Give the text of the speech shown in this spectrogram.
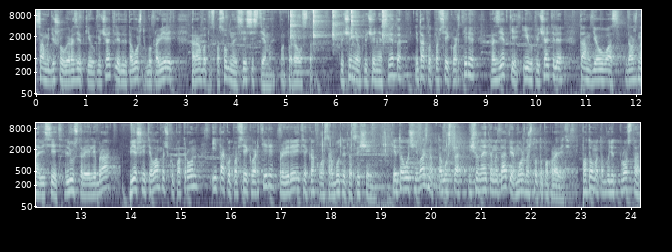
самые дешевые розетки и выключатели для того, чтобы проверить работоспособность всей системы. Вот, пожалуйста включение-выключение света. И так вот по всей квартире розетки и выключатели. Там, где у вас должна висеть люстра или бра, Вешаете лампочку, патрон и так вот по всей квартире проверяете, как у вас работает освещение. Это очень важно, потому что еще на этом этапе можно что-то поправить. Потом это будет просто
